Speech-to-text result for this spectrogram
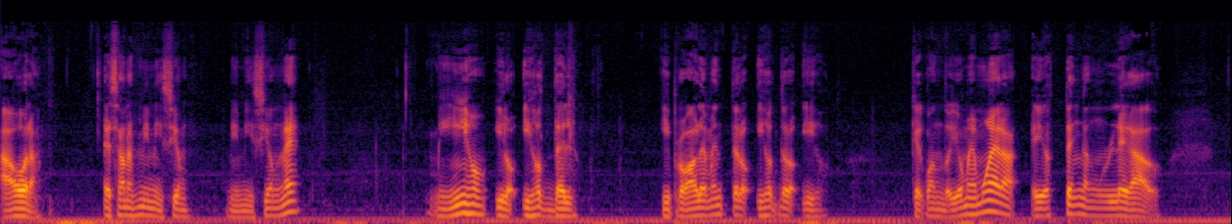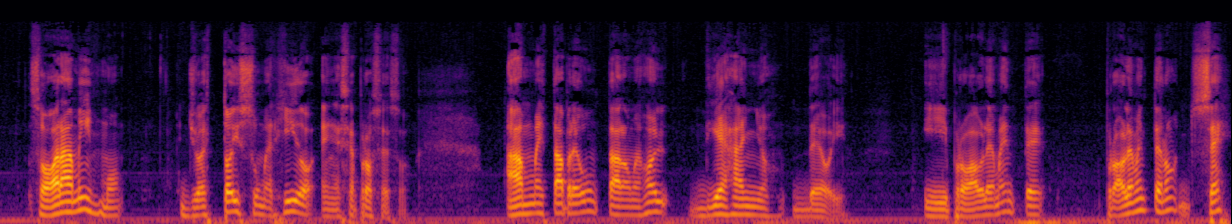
Ahora, esa no es mi misión. Mi misión es mi hijo y los hijos de él. Y probablemente los hijos de los hijos. Que cuando yo me muera, ellos tengan un legado. So, ahora mismo, yo estoy sumergido en ese proceso. hazme esta pregunta a lo mejor 10 años de hoy. Y probablemente, probablemente no, sé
